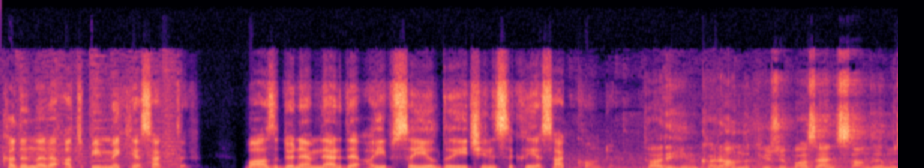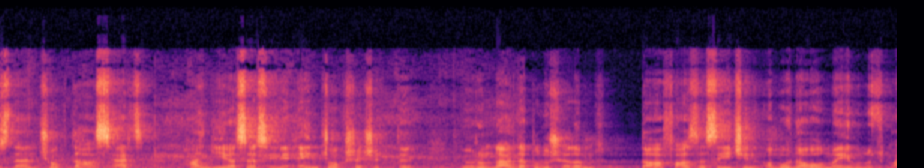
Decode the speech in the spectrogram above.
Kadınlara at binmek yasaktı. Bazı dönemlerde ayıp sayıldığı için sıkı yasak kondu. Tarihin karanlık yüzü bazen sandığımızdan çok daha sert. Hangi yasa seni en çok şaşırttı? Yorumlarda buluşalım. Daha fazlası için abone olmayı unutma.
